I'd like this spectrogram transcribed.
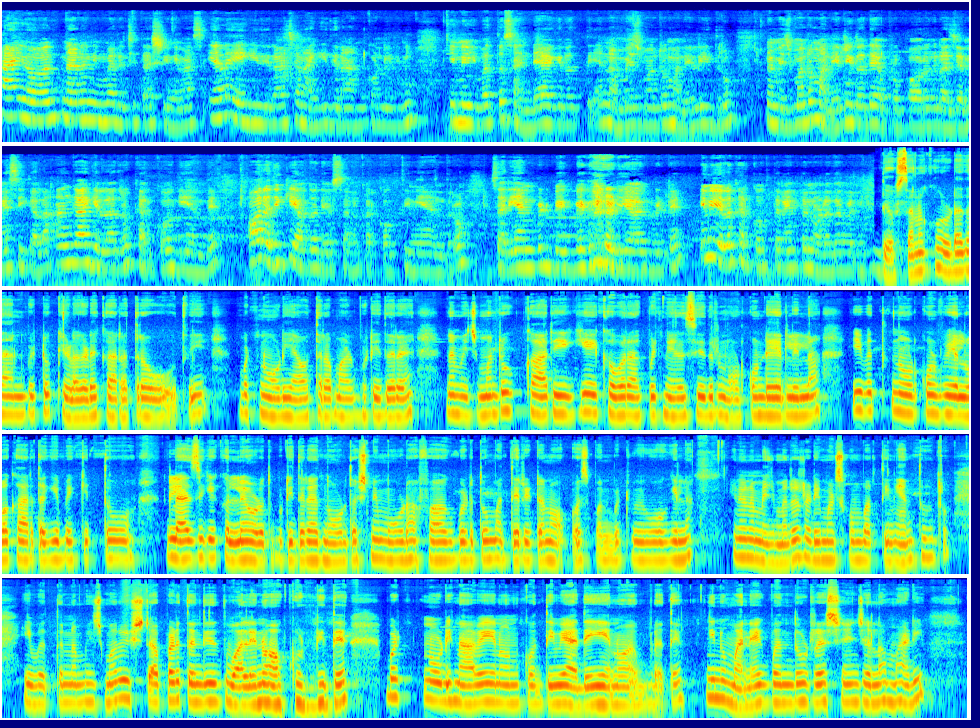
Hi all ನಾನು ನಿಮ್ಮ ರುಚಿತಾ ಶ್ರೀನಿವಾಸ್. ಎಲ್ಲ ಹೇಗಿದ್ದೀರಾ? ಚೆನ್ನಾಗಿದ್ದೀರಾ ಅಂದ್ಕೊಂಡಿದ್ದೀನಿ ಇನ್ನು ಇವತ್ತು ಸಂಡೇ ಆಗಿರುತ್ತೆ. ನಮ್ಮ ಯಜಮಾನ್ರು ಮನೇಲಿ ಇದ್ದರು ನಮ್ಮ ಯಜಮಾನರು ಮನೇಲಿ ಇರೋದೇ ಅಪ್ರೂಪ. ಅವ್ರಿಗೆ ರಜೆನೇ ಸಿಗಲ್ಲ. ಹಂಗಾಗಿ ಎಲ್ಲಾದರೂ ಕರ್ಕೋಗಿ ಅಂದೆ. ಅವ್ರು ಅದಕ್ಕೆ ಯಾವುದೋ ದೇವಸ್ಥಾನ ಕರ್ಕೋಗ್ತೀನಿ ಅಂದರು. ಸರಿ ಅಂದ್ಬಿಟ್ಟು ಬೇಗ ಬೇಗ ರೆಡಿ ಆಗಿಬಿಟ್ಟೆ. ಇನ್ನು ಎಲ್ಲ ಕರ್ಕೋಗ್ತಾರೆ ಅಂತ ನೋಡೋದ ಬನ್ನಿ. ದೇವಸ್ಥಾನಕ್ಕೆ ಹೊರಡೋದ ಅಂದ್ಬಿಟ್ಟು ಕೆಳಗಡೆ ಕಾರ್ ಹತ್ರ ಹೋದ್ವಿ. ಬಟ್ ನೋಡಿ ಯಾವ ಥರ ಮಾಡಿಬಿಟ್ಟಿದ್ದಾರೆ. ನಮ್ಮ ಯಜಮಾನ್ರು ಕಾರಿಗೆ ಕವರ್ ಹಾಕ್ಬಿಟ್ಟು ನಿಲ್ಲಿಸಿದ್ರು, ನೋಡಿಕೊಂಡೇ ಇರಲಿಲ್ಲ. ಇವತ್ತು ನೋಡ್ಕೊಂಡ್ವಿ ಅಲ್ವಾ ಕಾರ್ ತೆಗಿಬೇಕಿತ್ತು. ಗ್ಲಾಸಿಗೆ ಕಲ್ಲೇ ಹೊಡೆದ್ಬಿಟ್ಟಿದ್ದಾರೆ. ಅದು ನೋಡಿದಷ್ಟೇ ಮೂಡ್ ಆಫ್ ಆಗಿಬಿಡ್ತು. ಮತ್ತೆ ರಿಟರ್ನ್ ವಾಪಸ್ ಬಂದುಬಿಟ್ವಿ, ಹೋಗಿಲ್ಲ. ಇನ್ನು ನಮ್ಮ ಯಜಮಾನ್ರು ರೆಡಿ ಮಾಡಿಸ್ಕೊಂಡು ಬರ್ತೀನಿ ಇವತ್ತು ನಮ್ಮ ಯಜಮಾನರು ಇಷ್ಟಪಟ್ಟು ತಂದಿದ್ದು ವಾಲೆನೂ ಹಾಕ್ಕೊಂಡಿದ್ದೆ. ಬಟ್ ನೋಡಿ ನಾವೇ ಏನೋ ಅಂದ್ಕೊತೀವಿ ಅದೇ ಏನೋ ಆಗ್ಬಿಡತ್ತೆ. ಇನ್ನು ಮನೆಗೆ ಬಂದು ಡ್ರೆಸ್ ಚೇಂಜ್ ಎಲ್ಲ ಮಾಡಿ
